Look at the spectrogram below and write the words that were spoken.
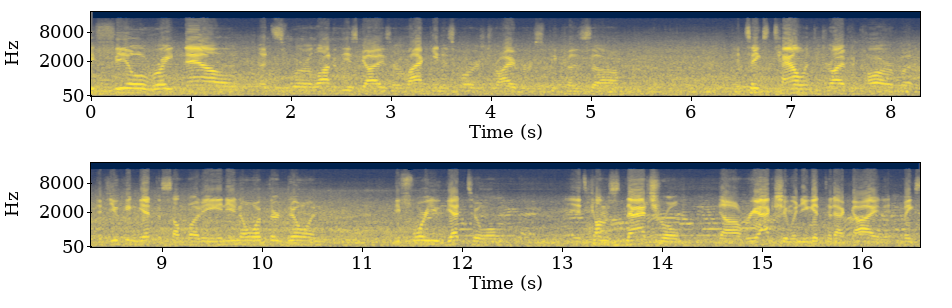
I feel right now that's where a lot of these guys are lacking as far as drivers because um, it takes talent to drive a car, but if you can get to somebody and you know what they're doing before you get to them, it comes natural uh, reaction when you get to that guy and it makes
